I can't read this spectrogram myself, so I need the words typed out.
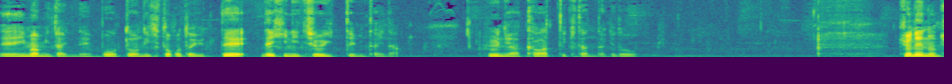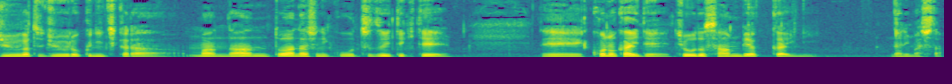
え、今みたいにね、冒頭に一言言って、で、日にちを言ってみたいな風には変わってきたんだけど、去年の10月16日から、まあ、なんとはなしにこう続いてきて、えー、この回でちょうど300回になりました。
